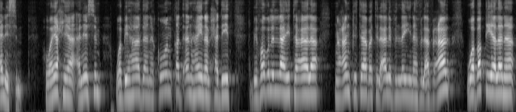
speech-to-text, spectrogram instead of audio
الاسم. هو يحيى الاسم وبهذا نكون قد أنهينا الحديث. بفضل الله تعالى عن كتابة الألف اللينة في الأفعال وبقي لنا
